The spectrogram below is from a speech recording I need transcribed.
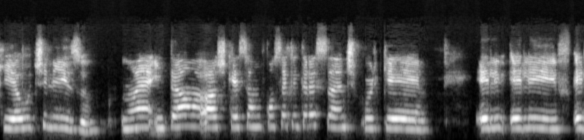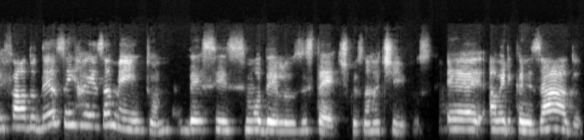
que eu utilizo, não é? Então eu acho que esse é um conceito interessante porque ele, ele, ele fala do desenraizamento desses modelos estéticos narrativos. É americanizado,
